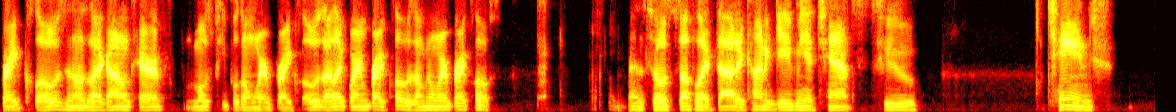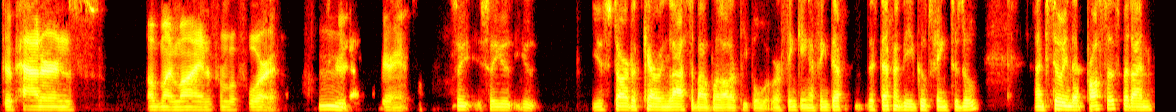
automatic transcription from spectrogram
bright clothes. And I was like I don't care if most people don't wear bright clothes I like wearing bright clothes I'm going to wear bright clothes and so stuff like that it kind of gave me a chance to change the patterns of my mind from before mm. through that experience so so you you you started caring less about what other people were thinking. I think def- that's definitely a good thing to do. I'm still in that process, but I'm.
